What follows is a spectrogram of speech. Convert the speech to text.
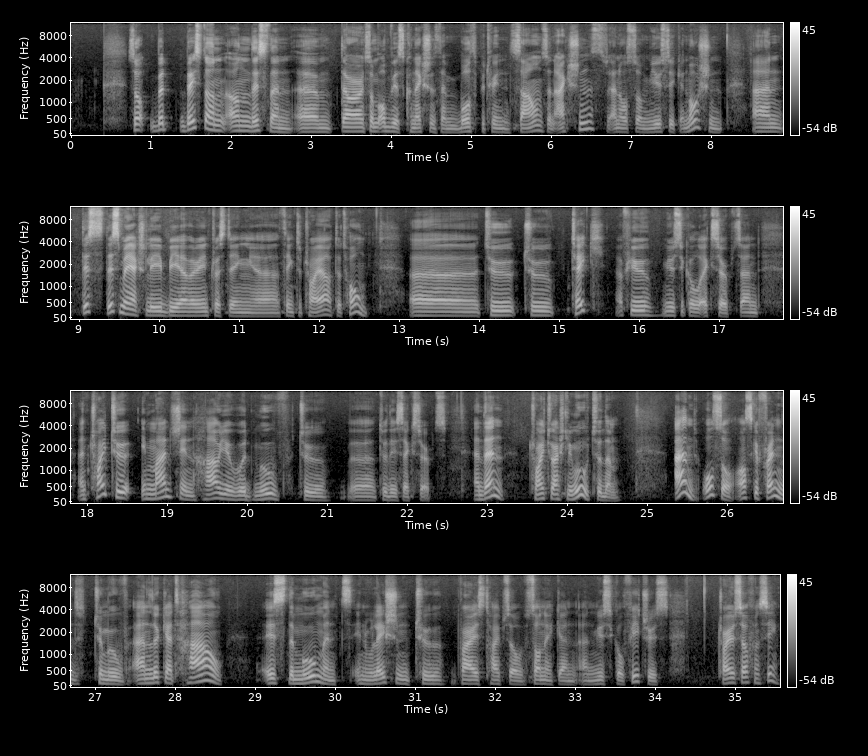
So, but based on on this, then um, there are some obvious connections then both between sounds and actions, and also music and motion. And this this may actually be a very interesting uh, thing to try out at home. Uh, to to take a few musical excerpts and and try to imagine how you would move to, uh, to these excerpts and then try to actually move to them. And also ask a friend to move and look at how is the movement in relation to various types of sonic and, and musical features. Try yourself and see.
